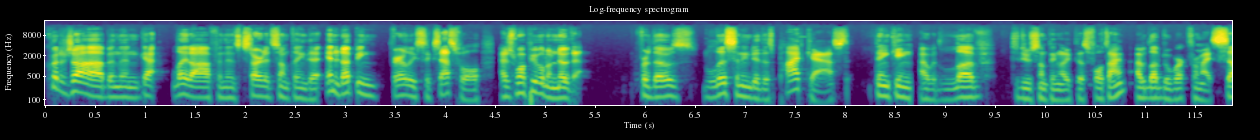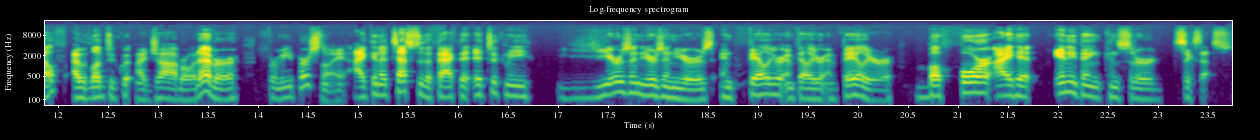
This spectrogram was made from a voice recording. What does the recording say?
quit a job and then got laid off and then started something that ended up being fairly successful. I just want people to know that. For those listening to this podcast, thinking, I would love to do something like this full time, I would love to work for myself, I would love to quit my job or whatever. For me personally, I can attest to the fact that it took me years and years and years and failure and failure and failure before I hit anything considered success.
